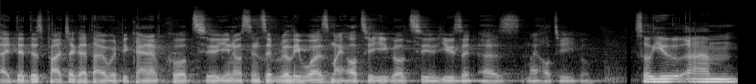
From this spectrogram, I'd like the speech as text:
I did this project, I thought it would be kind of cool to, you know, since it really was my alter ego, to use it as my alter ego. so you um,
